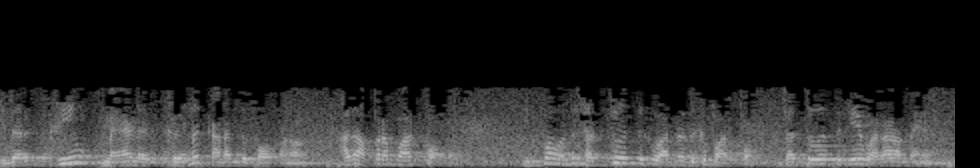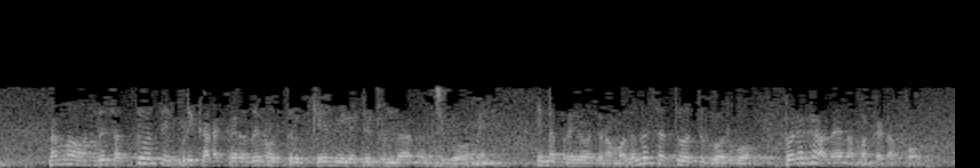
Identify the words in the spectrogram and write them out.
இதற்கும் மேல இருக்குன்னு கடந்து போகணும். அது அப்புறம் பார்ப்போம். இப்ப வந்து சத்துவத்துக்கு வர்றதுக்கு பார்ப்போம். சத்துவத்துக்கே வராம நம்ம வந்து சத்துவத்தை எப்படி கடக்கிறதுன்னு ஒருத்தர் கேள்வி கேட்டுட்டு இருந்தாருன்னு வச்சுக்கோமே. என்ன பிரயோஜனம்? முதல்ல சத்துவத்துக்கு வருவோம். பிறகு அதை நம்ம கிடப்போம்.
